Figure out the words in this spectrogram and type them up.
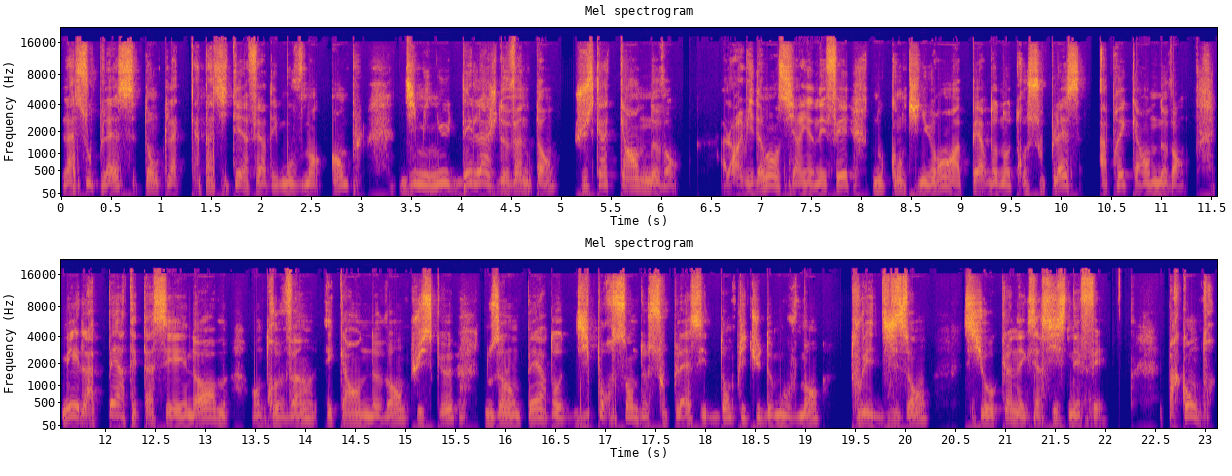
la souplesse, donc la capacité à faire des mouvements amples, diminue dès l'âge de 20 ans jusqu'à 49 ans. Alors évidemment, si rien n'est fait, nous continuerons à perdre notre souplesse après 49 ans. Mais la perte est assez énorme entre 20 et 49 ans puisque nous allons perdre 10% de souplesse et d'amplitude de mouvement tous les 10 ans si aucun exercice n'est fait. Par contre,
